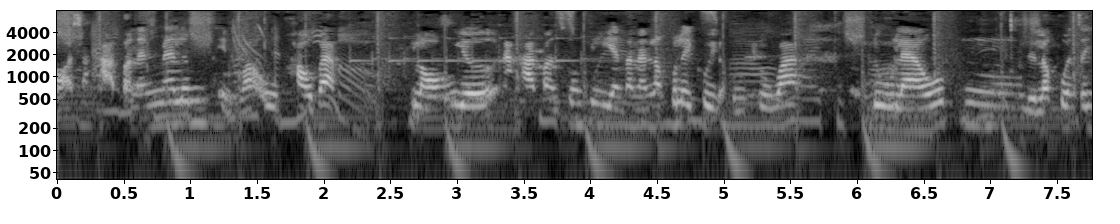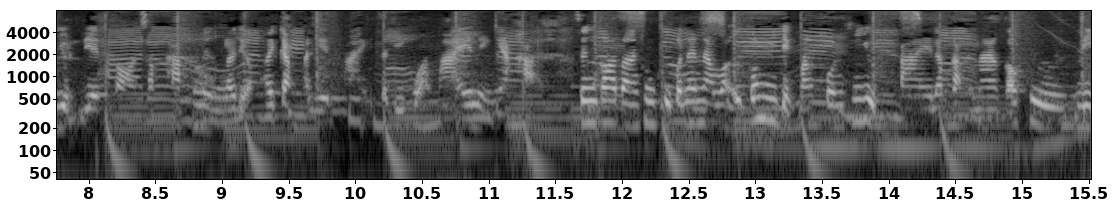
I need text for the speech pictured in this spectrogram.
อร์สอะค่ะตอนนั้นแม่เริ่มเห็นว่าโอ้เขาแบบ ร้องเยอะนะคะตอนช่วงที่เรียนตอนนั้นเราก็เลยคุยกับคุณครูว่า ดูแล้วหรือเราควรจะหยุดเรียนก่อนสักพักหนึ่งแล้วเดี๋ยวค่อยกลับมาเรียนใหม่จะดีกว่าไหมอะไรอย่างเงี้ยค่ะ ซึ่งก็ตอนนั้นคุณครูก็แนะนำว่าเออก็มีเด็กบางคนที่หยุดไปแล้วกลับมาก็คือดี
